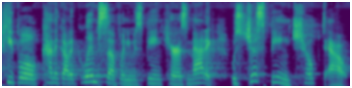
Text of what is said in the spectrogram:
people kind of got a glimpse of when he was being charismatic was just being choked out.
